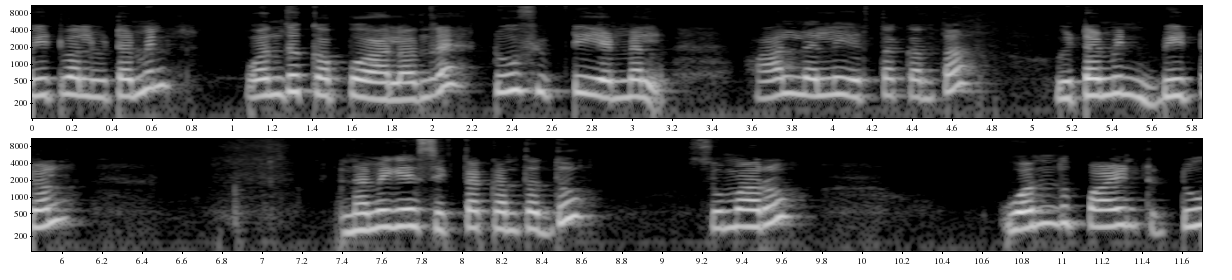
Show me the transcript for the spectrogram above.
ಬಿ ಟ್ವೆಲ್ ವಿಟಮಿನ್ ಒಂದು ಕಪ್ಪು ಹಾಲು ಅಂದರೆ ಟೂ ಫಿಫ್ಟಿ ಎಂ ಎಲ್ ಹಾಲಿನಲ್ಲಿ ಇರ್ತಕ್ಕಂಥ ವಿಟಮಿನ್ ಬಿ ಟ್ವೆಲ್ ನಮಗೆ ಸಿಗ್ತಕ್ಕಂಥದ್ದು ಸುಮಾರು ಒಂದು ಪಾಯಿಂಟ್ ಟೂ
